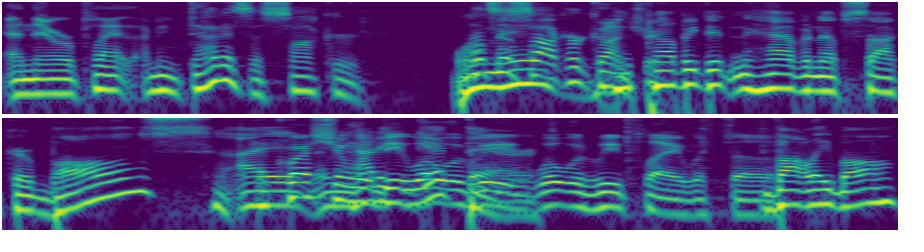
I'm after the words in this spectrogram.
and they were playing. I mean, that is a soccer. Well, that's a man, soccer they country. probably didn't have enough soccer balls. I, the question I mean, would be, what would there? we what would we play with the? Volleyball.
